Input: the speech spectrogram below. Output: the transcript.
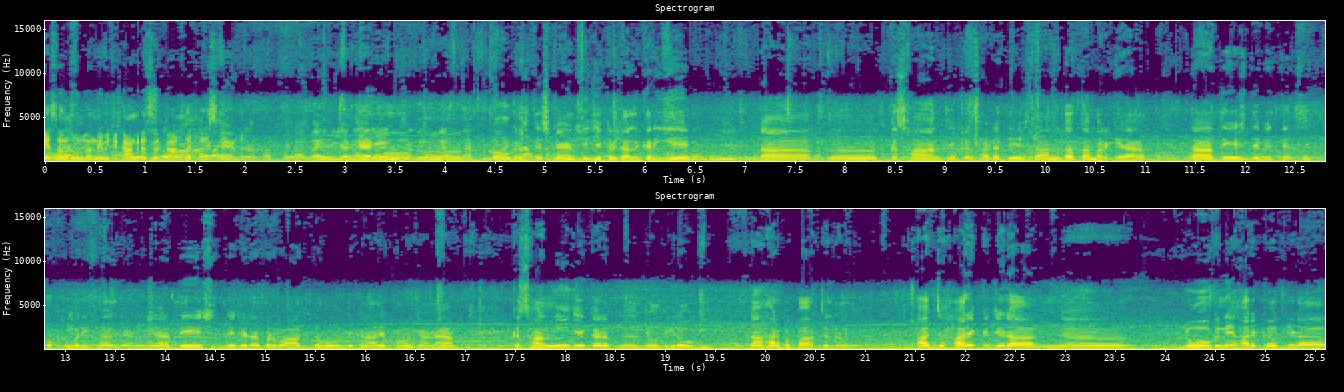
ਇਸ ਅੰਦੋਲਨ ਦੇ ਵਿੱਚ ਕਾਂਗਰਸ ਸਰਕਾਰ ਦਾ ਕੀ ਸਟੈਂਡ ਹੈ? ਕਾਂਗਰਸ ਦੇ ਸਟੈਂਡ ਦੀ ਜੇਕਰ ਗੱਲ ਕਰੀਏ, ਤਾਂ ਕਿਸਾਨ ਜੇਕਰ ਸਾਡੇ ਦੇਸ਼ ਦਾ ਅੰਨਦਾਤਾ ਮਰ ਗਿਆ, ਤਾਂ ਦੇਸ਼ ਦੇ ਵਿੱਚ ਇੱਥੇ ਭੁੱਖਮਰੀ ਫੈਲ ਜਾਣੀ ਆ। ਦੇਸ਼ ਨੇ ਜਿਹੜਾ ਬਰਬਾਦ ਹੋਣ ਦੇ ਕਿਨਾਰੇ ਪਹੁੰਚ ਜਾਣਾ, ਕਿਸਾਨੀ ਜੇਕਰ ਜਿਉਂਦੀ ਰਹੂਗੀ, ਤਾਂ ਹਰ ਵਪਾਰ ਚੱਲਣਗੇ। ਅੱਜ ਹਰ ਇੱਕ ਜਿਹੜਾ ਲੋਕ ਨੇ, ਹਰ ਇੱਕ ਜਿਹੜਾ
